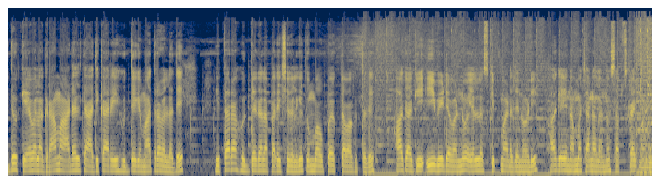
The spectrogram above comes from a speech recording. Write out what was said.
ಇದು ಕೇವಲ ಗ್ರಾಮ ಆಡಳಿತ ಅಧಿಕಾರಿ ಹುದ್ದೆಗೆ ಮಾತ್ರವಲ್ಲದೆ ಇತರ ಹುದ್ದೆಗಳ ಪರೀಕ್ಷೆಗಳಿಗೆ ತುಂಬ ಉಪಯುಕ್ತವಾಗುತ್ತದೆ. ಹಾಗಾಗಿ ಈ ವಿಡಿಯೋವನ್ನು ಎಲ್ಲೂ ಸ್ಕಿಪ್ ಮಾಡದೆ ನೋಡಿ, ಹಾಗೆಯೇ ನಮ್ಮ ಚಾನಲನ್ನು ಸಬ್ಸ್ಕ್ರೈಬ್ ಮಾಡಿ.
